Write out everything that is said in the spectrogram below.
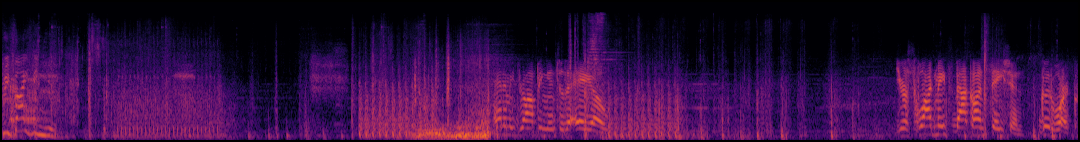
Reviving you. Enemy dropping into the AO. Your squad mate's back on station. Good work.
